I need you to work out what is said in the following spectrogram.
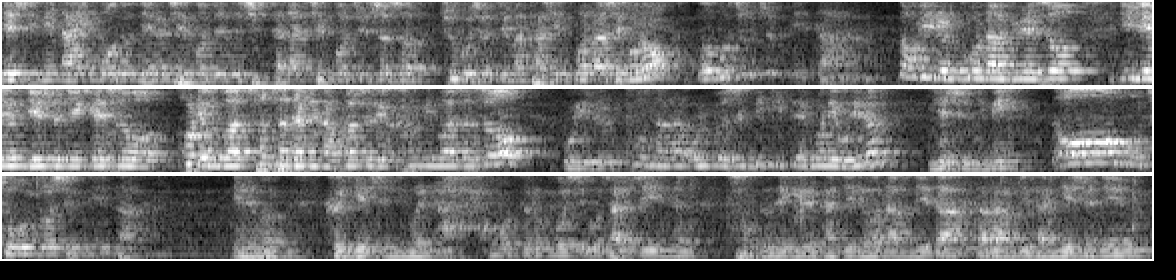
예수님이 나의 모든 죄를 짊어지고 십자가 짊어지셔서 죽으셨지만 다시 부활하심으로 너무 좋습니다. 또 우리를 구원하기 위해서 이제는 예수님께서 호령과 천사장의 나팔소리가 강림하셔서 우리를 구원하러 올 것을 믿기 때문에 우리는 예수님이 너무 좋은 것입니다. 여러분 그 예수님을 영원토록 모시고 살 수 있는 성도 되기를 간절히 원합니다. 따라합니다. 예수님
